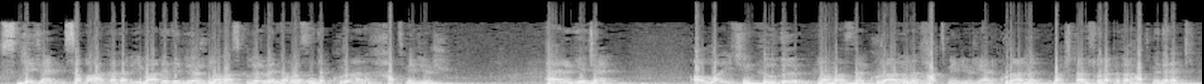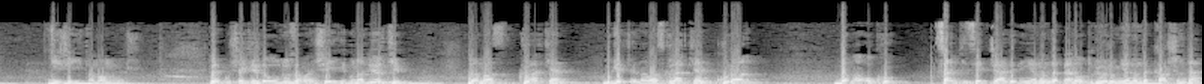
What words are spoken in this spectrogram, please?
Gece sabaha kadar ibadet ediyor, namaz kılıyor ve namazında Kur'an'ı hatmediyor. her gece Allah için kıldığı namazda Kur'an'ını hatmediyor. Yani Kur'an'ı baştan sona kadar hatmederek geceyi tamamlıyor. Ve bu şekilde olduğu zaman şeyhi buna diyor ki namaz kılarken bu gece namaz kılarken Kur'an bana oku sanki seccadenin yanında ben oturuyorum yanında karşında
